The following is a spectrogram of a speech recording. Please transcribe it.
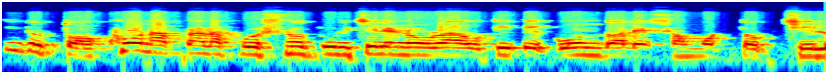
কিন্তু তখন আপনারা প্রশ্ন তুলছিলেন, ওরা অতীতে কোন দলের সমর্থক ছিল?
